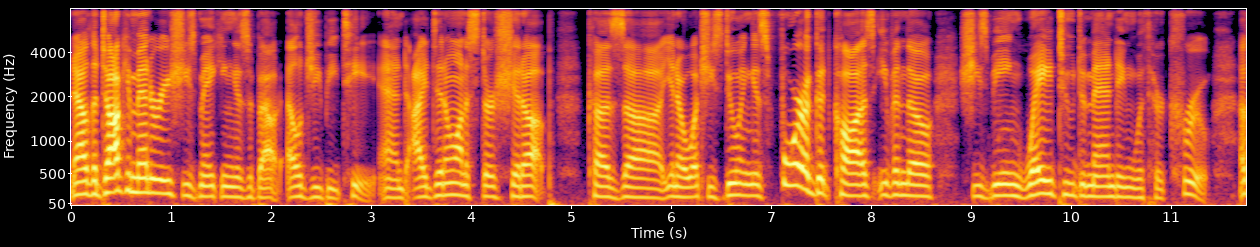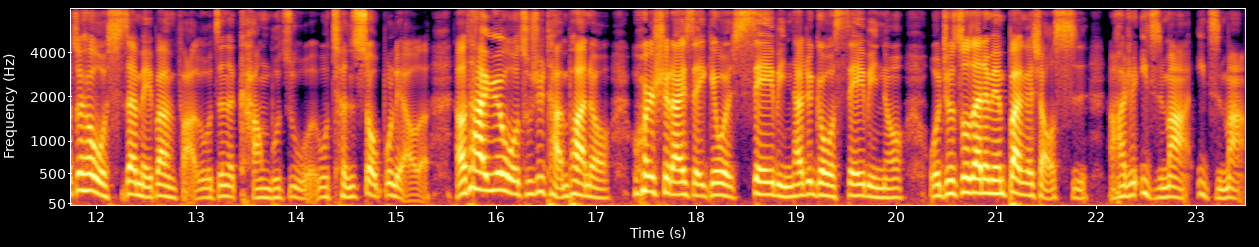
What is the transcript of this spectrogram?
Now, the documentary she's making is about LGBT, and I didn't want to stir shit up because uh, you know what she's doing is for a good cause, even though she's being way too demanding with her crew. 那最后我实在没办法了，我真的扛不住了，我承受不了了。然后他还约我出去谈判哦，or should I say 给我 saving，他就给我 saving 哦，我就坐在那边半个小时，然后他就一直骂，一直骂。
